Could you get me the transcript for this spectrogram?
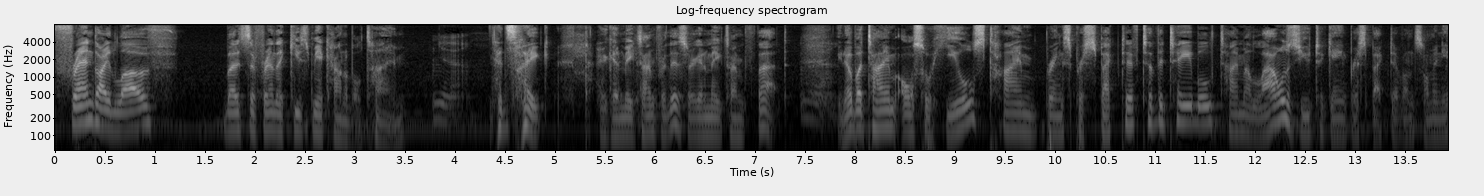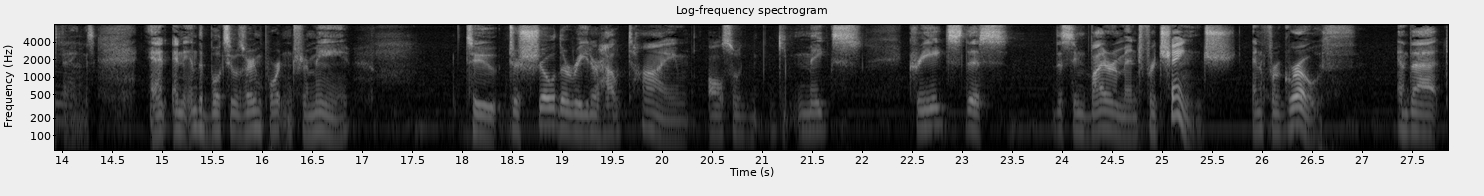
friend I love, but it's a friend that keeps me accountable. Time. yeah It's like, are you gonna make time for this? Are you gonna make time for that? yeah You know, but time also heals. Time brings perspective to the table. Time allows you to gain perspective on so many Yeah. things. And and in the books, it was very important for me to to show the reader how time also makes creates this this environment for change and for growth, and that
